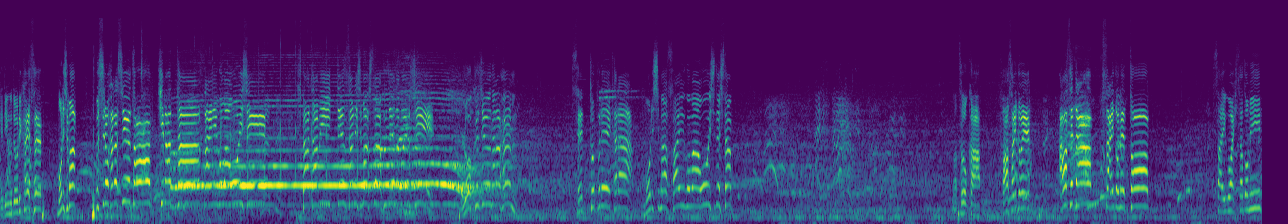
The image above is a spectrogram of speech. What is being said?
ヘディングで折り返す。森島後ろからシュート。決まった。最後は大石。再び1点差にしました。藤枝林67分。セットプレーから森島最後は大石でした。松岡ファーサイドへ。合わせた。サイドネット。最後は久富。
